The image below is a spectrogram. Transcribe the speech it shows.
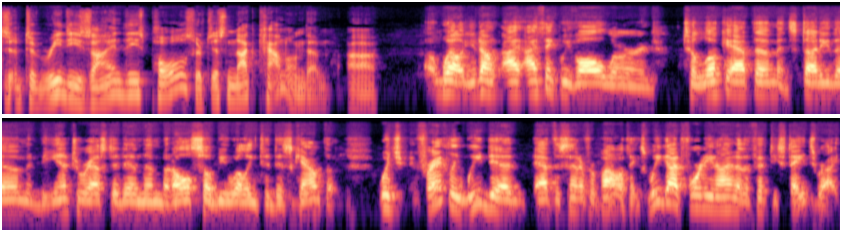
to, to redesign these polls or just not count on them? Uh, Uh, well, you don't. I, I think we've all learned to look at them and study them and be interested in them, but also be willing to discount them, which frankly we did at the Center for Politics. We got 49 of the 50 states right.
